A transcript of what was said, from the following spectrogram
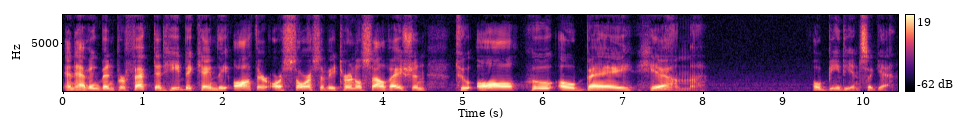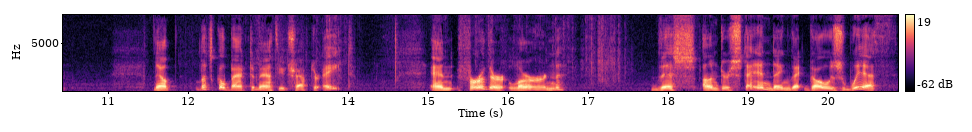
And having been perfected, he became the author or source of eternal salvation to all who obey him. Obedience again. Now, let's go back to Matthew chapter 8 and further learn this understanding that goes with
